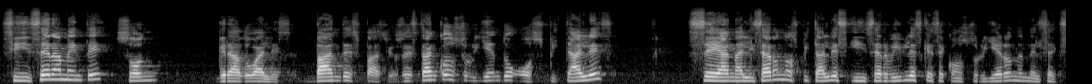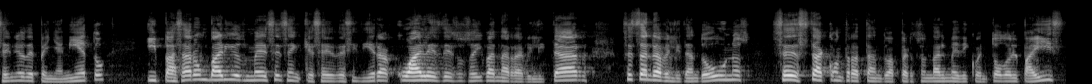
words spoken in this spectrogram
sinceramente son graduales, van despacio. Se están construyendo hospitales, se analizaron hospitales inservibles que se construyeron en el sexenio de Peña Nieto y pasaron varios meses en que se decidiera cuáles de esos se iban a rehabilitar. Se están rehabilitando unos, se está contratando a personal médico en todo el país.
